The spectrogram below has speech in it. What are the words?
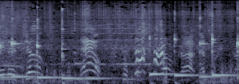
Okay, let's jump. Now. oh God,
